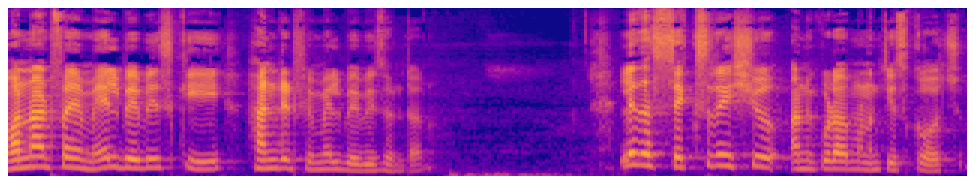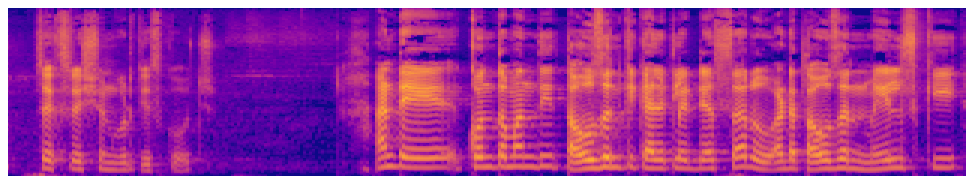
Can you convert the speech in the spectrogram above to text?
వన్ నాట్ ఫైవ్ మేల్ బేబీస్కి హండ్రెడ్ ఫిమేల్ బేబీస్ ఉంటారు. లేదా సెక్స్ రేషియో అని కూడా మనం తీసుకోవచ్చు. సెక్స్ రేషియోని కూడా తీసుకోవచ్చు. అంటే కొంతమంది థౌజండ్కి క్యాలిక్యులేట్ చేస్తారు అంటే థౌజండ్ మేల్స్కి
